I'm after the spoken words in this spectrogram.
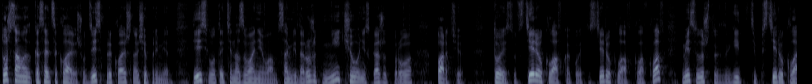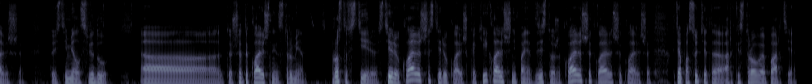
То же самое касается клавиш. Вот здесь, при клавишный вообще пример. Здесь вот эти названия вам самих дорожек ничего не скажут про партию. То есть вот стереоклав какой-то, стереоклав, клав, клав, имеется в виду, что какие-то типа стереоклавиши. То есть имелось в виду. А, то есть это клавишный инструмент. Просто в стерео. Стерео клавиши, стерео клавиши. Какие клавиши, непонятно. Здесь тоже клавиши, клавиши, клавиши. Хотя, по сути, это оркестровая партия.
